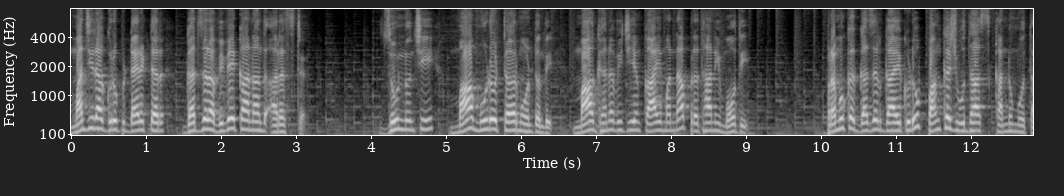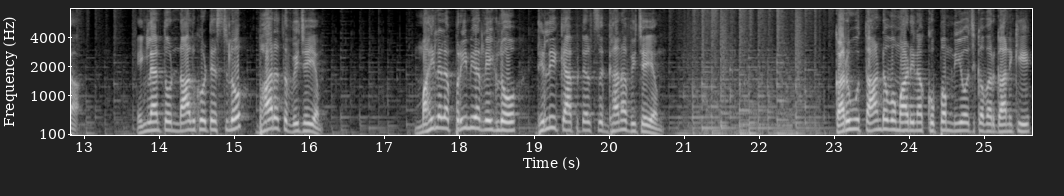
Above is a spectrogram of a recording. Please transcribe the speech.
Manjira group director Gajjala Vivekanand arrest. June నుంచి మా మూడో టర్మ్ ఉంటుంది. మా ఘన విజయం ఖాయమన్న ప్రధాని మోదీ. ప్రముఖ గజల్ గాయకుడు పంకజ్ ఉదాస్ కన్నుమూత. ఇంగ్లాండ్తో నాలుగో టెస్టులో భారత్ విజయం. మహిళల ప్రీమియర్ లీగ్లో ఢిల్లీ క్యాపిటల్స్ ఘన విజయం. కరువు తాండవమాడిన కుప్పం నియోజకవర్గానికి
